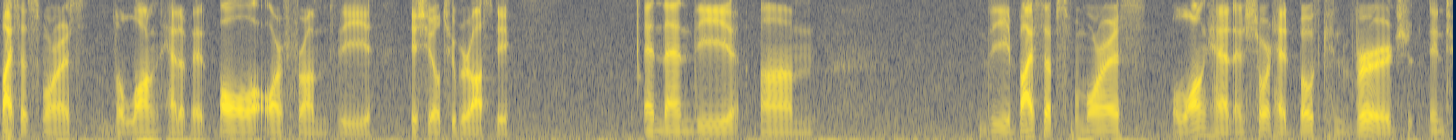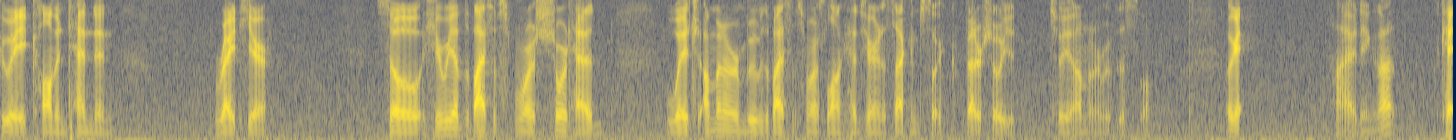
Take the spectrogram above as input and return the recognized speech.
biceps femoris the long head of it, all are from the ischial tuberosity. And then the um, the biceps femoris long head and short head both converge into a common tendon right here. So here we have the biceps femoris short head, which I'm going to remove the biceps femoris long head here in a second so I can better show you. Show you I'm going to remove this as well. Okay, hiding that. Okay,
